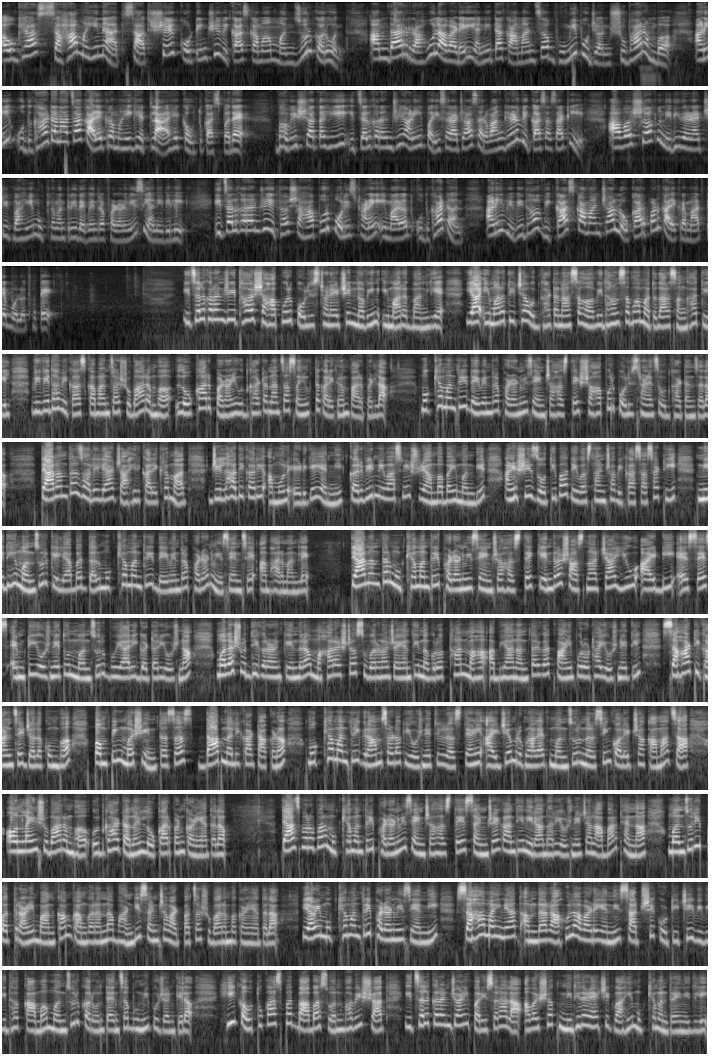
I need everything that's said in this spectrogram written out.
अवघ्या सहा महिन्यात सातशे कोटींची विकास कामं मंजूर करून आमदार राहुल आवाडे यांनी त्या कामांचं भूमिपूजन शुभारंभ आणि उद्घाटनाचा कार्यक्रमही घेतला हे कौतुकास्पद आहे. भविष्यातही इचलकरंजी आणि परिसराच्या सर्वांगीण विकासासाठी आवश्यक निधी देण्याची ग्वाही मुख्यमंत्री देवेंद्र फडणवीस यांनी दिली. इचलकरंजी इथं शहापूर पोलीस ठाणे इमारत उद्घाटन आणि विविध विकास कामांच्या लोकार्पण कार्यक्रमात ते बोलत होते. इचलकरंजी इथं शहापूर पोलीस ठाण्याची नवीन इमारत बांधली आहे. या इमारतीच्या उद्घाटनासह विधानसभा मतदारसंघातील विविध विकास कामांचा शुभारंभ लोकार्पण आणि उद्घाटनाचा संयुक्त कार्यक्रम पार पडला. मुख्यमंत्री देवेंद्र फडणवीस यांच्या हस्ते शहापूर पोलीस ठाण्याचं उद्घाटन झालं. त्यानंतर झालेल्या जाहीर कार्यक्रमात जिल्हाधिकारी अमोल एडगे यांनी करवीर निवासिनी श्री अंबाबाई मंदिर आणि श्री ज्योतिबा देवस्थानच्या विकासासाठी निधी मंजूर केल्याबद्दल मुख्यमंत्री देवेंद्र फडणवीस यांचे आभार मानले. त्यानंतर मुख्यमंत्री फडणवीस यांच्या हस्ते केंद्र शासनाच्या U I D S S M T योजनेतून मंजूर भुयारी गटर योजना मलशुद्धीकरण केंद्र महाराष्ट्र सुवर्ण जयंती नगरोत्थान महाअभियान अंतर्गत पाणीपुरवठा योजनेतील सहा ठिकाणचे जलकुंभ पंपिंग मशीन तसंच दाब नलिका टाकणं मुख्यमंत्री ग्रामसडक योजनेतील रस्ते आणि आयजीएम रुग्णालयात मंजूर नर्सिंग कॉलेजच्या कामाचा ऑनलाईन शुभारंभ उद्घाटन आणि लोकार्पण करण्यात आलं. त्याचबरोबर मुख्यमंत्री फडणवीस यांच्या हस्ते संजय गांधी निराधार योजनेच्या लाभार्थ्यांना मंजुरी पत्र आणि बांधकाम कामगारांना भांडी संच वाटपाचा शुभारंभ करण्यात आला. यावेळी मुख्यमंत्री फडणवीस यांनी सहा महिन्यात आमदार राहुल आवाडे यांनी सातशे कोटीची विविध कामं मंजूर करून त्यांचं भूमिपूजन केलं. ही कौतुकास्पद बाब असून भविष्यात इचलकरंजी आणि परिसराला आवश्यक निधी देण्याची ग्वाही मुख्यमंत्र्यांनी दिली.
